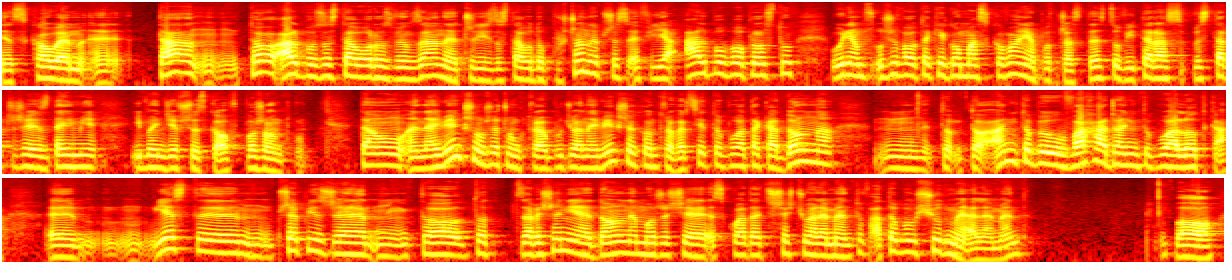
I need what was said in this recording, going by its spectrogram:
z kołem. Ta, to albo zostało rozwiązane, czyli zostało dopuszczone przez FIA, albo po prostu Williams używał takiego maskowania podczas testów i teraz wystarczy, że je zdejmie i będzie wszystko w porządku. Tą największą rzeczą, która budziła największe kontrowersje, to była taka dolna, mm, to, to ani to był wahacz, ani to była lotka. Jest przepis, że mm, to, to zawieszenie dolne może się składać z sześciu elementów, a to był siódmy element bo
